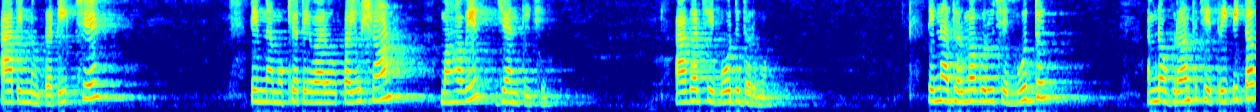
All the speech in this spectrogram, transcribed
આ તેમનું પ્રતીક છે. તેમના મુખ્ય તહેવારો પ્રયુષણ, મહાવીર, જયંતિ છે. આગળ છે બૌદ્ધ ધર્મ. તેમના ધર્મગુરુ છે બુદ્ધ. એમનો ગ્રંથ છે ત્રિપિતક.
